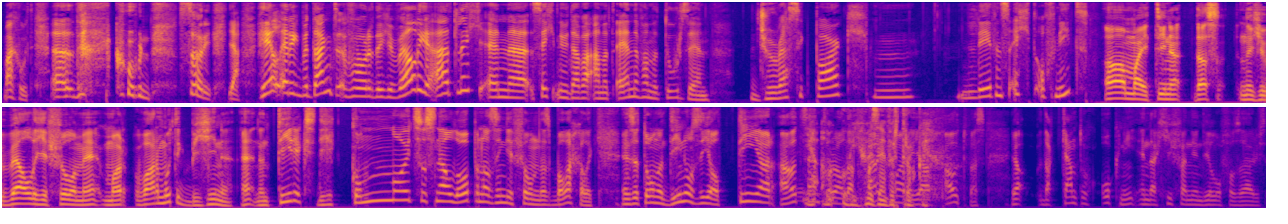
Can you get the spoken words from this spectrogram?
Maar goed, uh, Koen, sorry. Ja, heel erg bedankt voor de geweldige uitleg. En uh, zeg nu dat we aan het einde van de tour zijn. Jurassic Park, hmm, levensecht of niet? Ah, oh, Tina, dat is een geweldige film, hè. maar waar moet ik beginnen? Hè? Een T-Rex die kon nooit zo snel lopen als in die film, dat is belachelijk. En ze tonen dino's die al tien jaar oud zijn, ja, terwijl oei, dat we zijn vertrokken. jaar oud was. Ja, dat kan toch ook niet? En dat gif van die Dilophosaurus,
